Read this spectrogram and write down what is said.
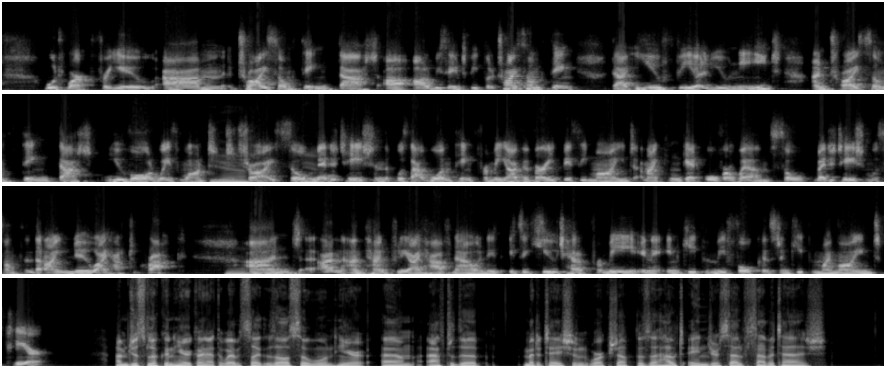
would work for you. Um, try something that uh, I'll be saying to people try something that you feel you need and try something that you've always wanted yeah. to try. So, yeah. meditation was that one thing for me. I have a very busy mind and I can get overwhelmed. So, meditation was something that I knew I had to crack. Yeah. And, and and thankfully I have now, and it, it's a huge help for me in in keeping me focused and keeping my mind clear. I'm just looking here, kind of at the website. There's also one here um, after the meditation workshop. There's a how to end your self sabotage,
